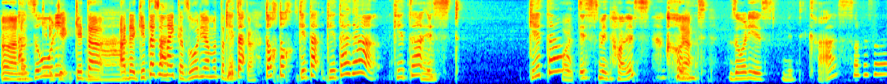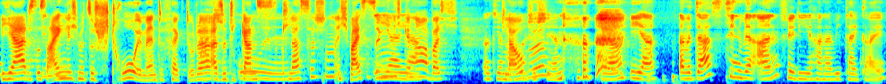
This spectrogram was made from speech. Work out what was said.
うん、あの、あ、ゾーリ。ゲタ、あ、で、ゲタじゃないか、ゾーリはまた別か。doch, doch, ゲタ、ゲタが、ゲタ ist, ゲタ ist mit Holz und ja. Soli ist mit Gras oder so? Ja, das ist eigentlich mit so Stroh im Endeffekt, oder? Ach, also die ganz klassischen. Ich weiß es irgendwie ja, nicht ja. genau, aber ich okay, glaube. ja. ja, aber das ziehen wir an für die Hanabi Taikai.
